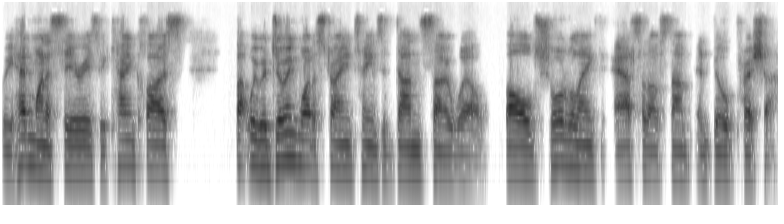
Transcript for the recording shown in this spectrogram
We hadn't won a series. We came close, but we were doing what Australian teams had done so well: bowl shorter length, outside off stump, and build pressure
